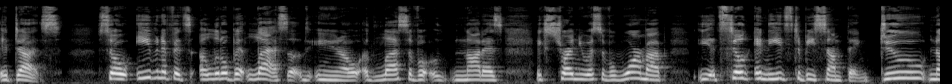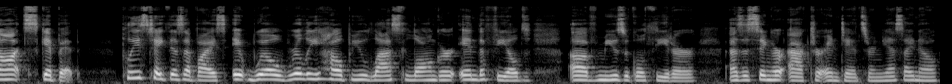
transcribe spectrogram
It does. So even if it's a little bit less, uh, you know, less of a, not as extraneous of a warm up, it still, it needs to be something. Do not skip it. Please take this advice. It will really help you last longer in the field of musical theater as a singer, actor, and dancer. And yes, I know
